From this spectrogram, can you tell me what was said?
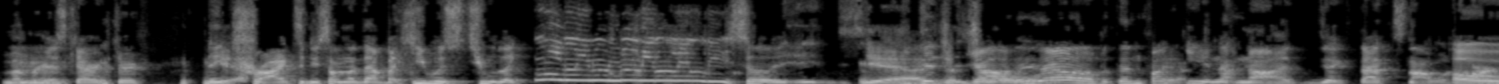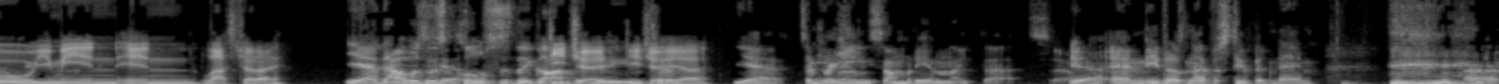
Remember Mhm. his character? They Yeah. tried to do something like that, but he was too like so it, Yeah, he did the job. too over. No, but then fuck Yeah. you. No, no, like, that's not what. Hard- Oh, you mean in Last Jedi? Yeah, that was as Yeah. close as they got. to DJ, doing- DJ, to- yeah. yeah, to bringing somebody in like that. So Yeah, and he doesn't have a stupid name. Uh,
